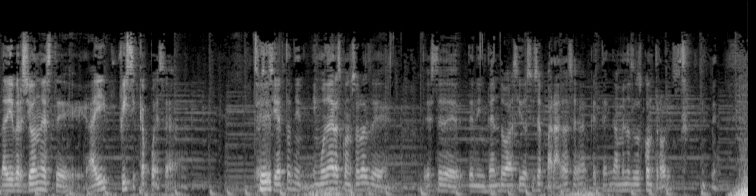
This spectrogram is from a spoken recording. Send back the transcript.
la diversión este ahí física, pues. sea, Sí. eso es cierto, ni- ninguna de las consolas de, de este de, de Nintendo ha sido así separada, o sea, que tenga menos de dos controles.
